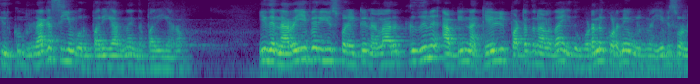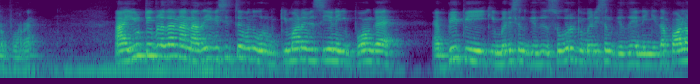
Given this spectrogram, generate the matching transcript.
தீர்க்கும் ரகசியம் ஒரு பரிகாரம் தான் இந்த பரிகாரம். இது நிறைய பேர் யூஸ் பண்ணிவிட்டு நல்லா இருக்குதுன்னு அப்படின்னு நான் கேள்விப்பட்டதுனால தான் இது உடனுக்குடனே உங்களுக்கு நான் எபிசோடில் போடுறேன். யூடியூப்பில் தான் நான் நிறைய விஷயத்த வந்து ஒரு முக்கியமான விஷயம் நீங்கள் போங்க. பிபிக்கு மெடிசனுக்கு இது சுகருக்கு மெடிசனுக்கு இது நீங்கள் இதை ஃபாலோ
